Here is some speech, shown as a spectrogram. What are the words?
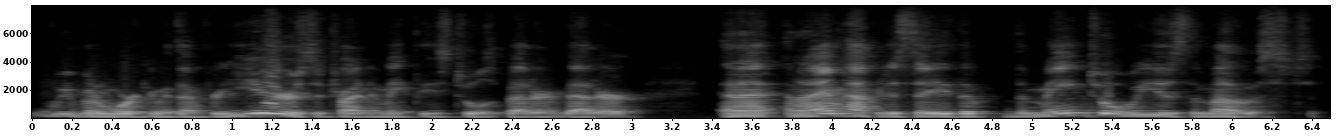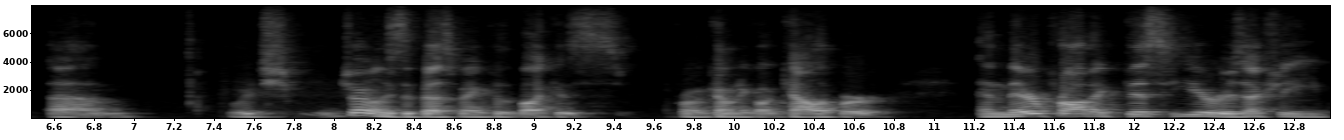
we've been working with them for years to try to make these tools better and better. And I, and I am happy to say the the main tool we use the most. Um, which generally is the best bang for the buck, is from a company called Caliper. And their product this year is actually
